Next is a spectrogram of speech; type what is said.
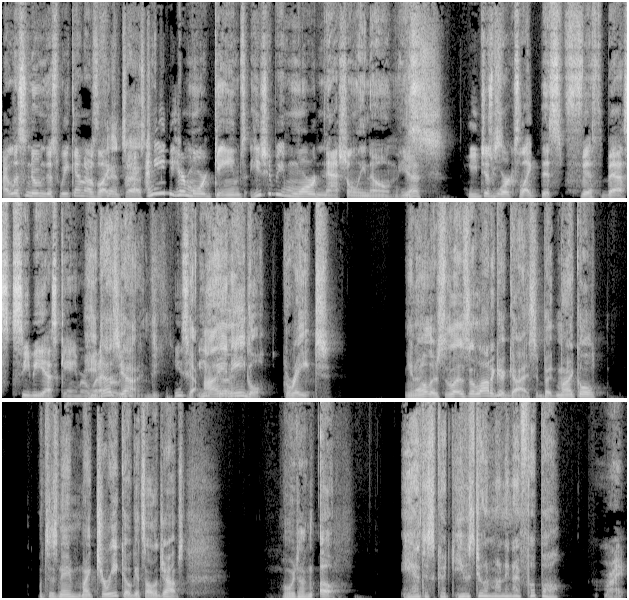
I listened to him this weekend. I was like, I, Fantastic. I need to hear more games. He should be more nationally known. He's, yes, He just works like this fifth best CBS game or whatever. he whatever. does. Yeah, The- He's, yeah. he's Ian. Eagle, great. You know, there's there's a lot of good guys, but Michael, what's his name? Mike Tirico gets all the jobs. What were we talking? Oh, he had this good. He was doing Monday Night Football. Right.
